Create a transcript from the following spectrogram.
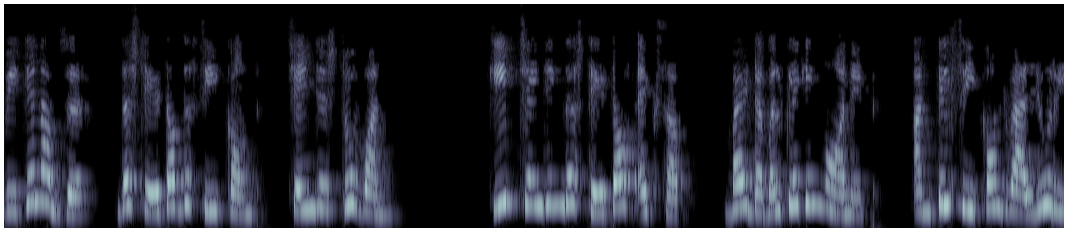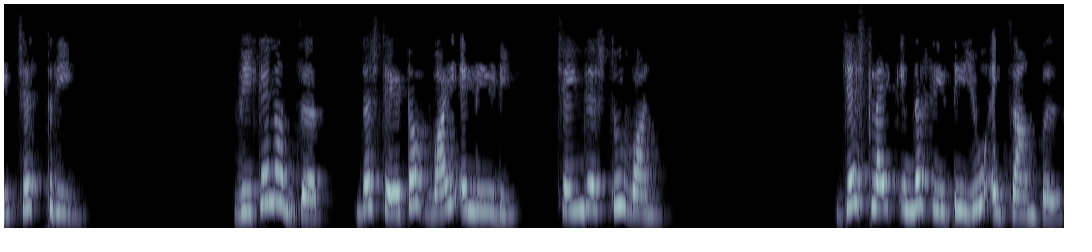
We can observe the state of the C count changes to 1. Keep changing the state of X up by double clicking on it until C count value reaches 3. We can observe the state of Y LED changes to 1. Just like in the CTU example.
